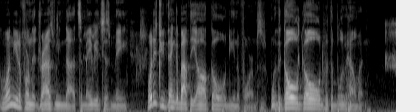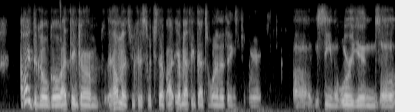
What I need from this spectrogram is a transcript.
one uniform that drives me nuts, and maybe it's just me. What did you think about the all gold uniforms with the gold gold with the blue helmet? I like the gold gold. I think um, the helmets we could have switched up. I, I mean, I think that's one of the things where uh, you see in the Oregon's, uh,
